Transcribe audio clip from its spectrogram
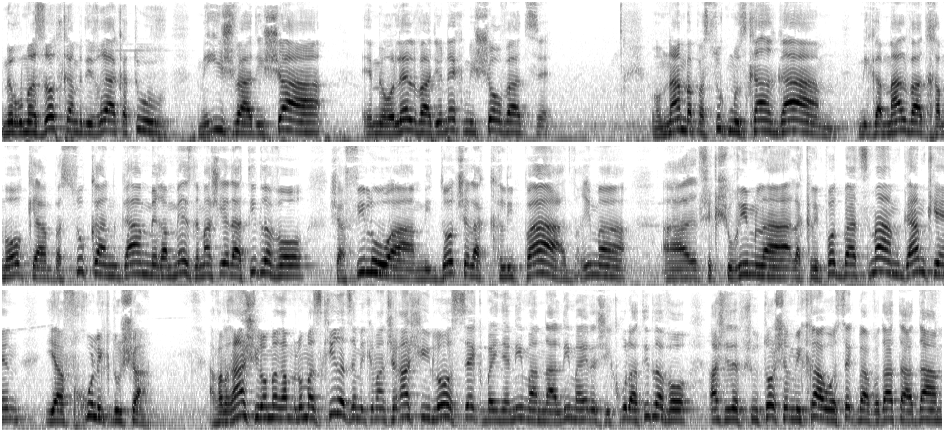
מרומזות כאן בדברי הכתוב, מאיש ועד אישה, אה, מעולל ועד יונק, מישור ועד שא. אמנם בפסוק מוזכר גם מגמל ועד חמור, כי הפסוק כאן גם מרמז למה שיהיה לעתיד לבוא, שאפילו המידות של הקליפה, הדברים שקשורים לקליפות בעצמם, גם כן יהפכו לקדושה. אבל רש"י לא, לא מזכיר את זה מכיוון שרש"י לא עוסק בעניינים הנעלים האלה שיקרו לעתיד לבוא, רש"י זה פשוטו של מקרא, הוא עוסק בעבודת האדם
